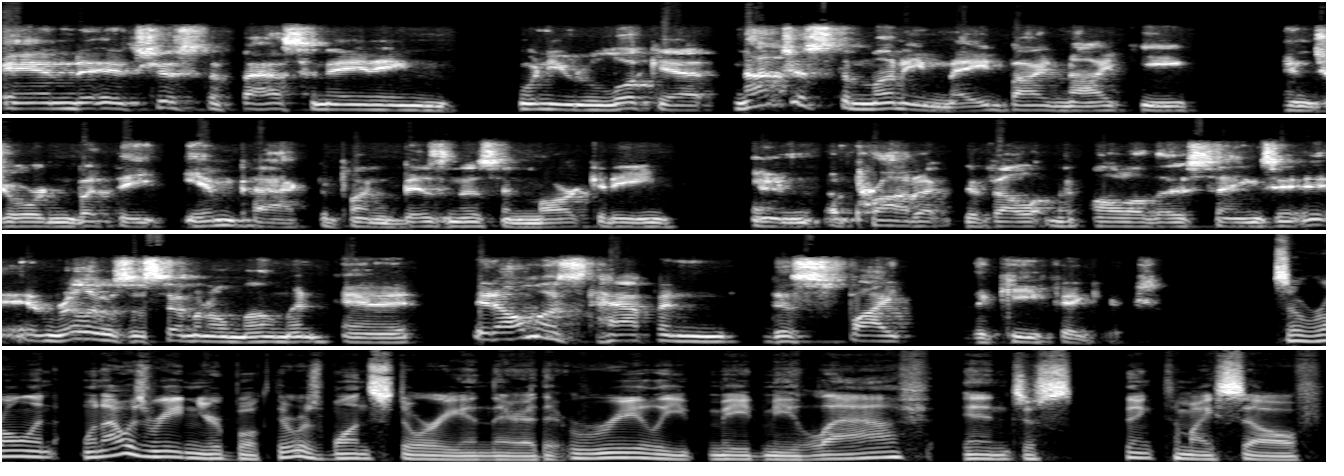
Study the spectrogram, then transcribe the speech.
And it's just a fascinating when you look at not just the money made by Nike and Jordan, but the impact upon business and marketing and product development, all of those things. It, it really was a seminal moment, and it, it almost happened despite the key figures. So, Roland, when I was reading your book, there was one story in there that really made me laugh and just think to myself,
